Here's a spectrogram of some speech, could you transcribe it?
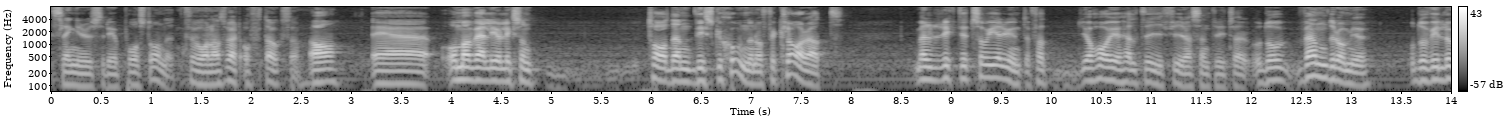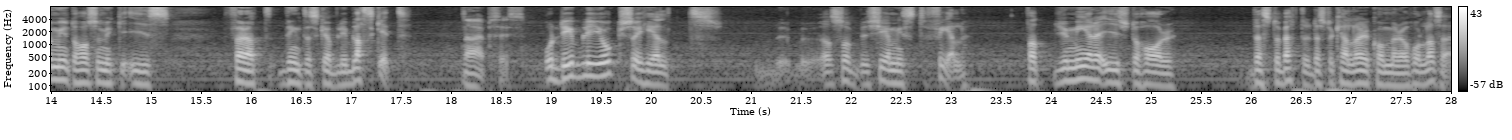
slänger ur sig det påståendet. Förvånansvärt ofta också. Ja, eh, om man väljer att liksom ta den diskussionen och förklara att men riktigt så är det ju inte för att jag har ju hällt i 4 centiliter och då vänder de ju och då vill de ju inte ha så mycket is för att det inte ska bli blaskigt. Nej, precis. Och det blir ju också helt alltså, kemiskt fel. För att ju mera is du har, desto bättre, desto kallare kommer det att hålla sig.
